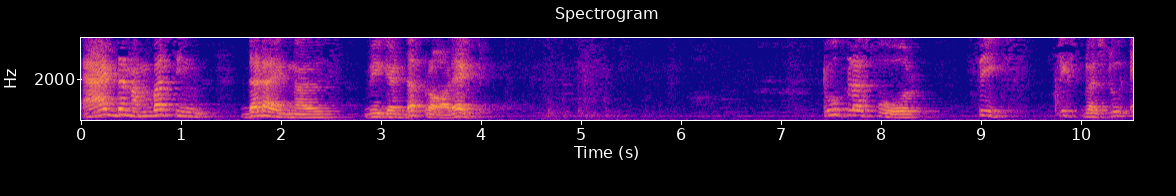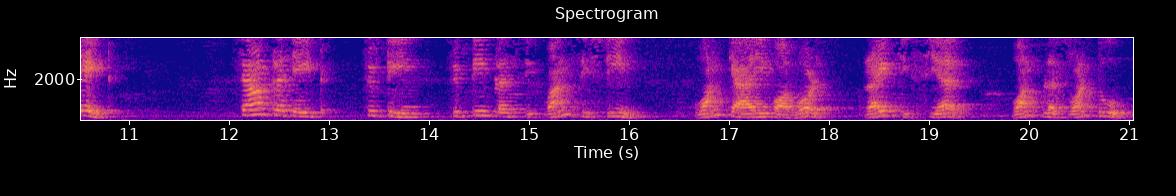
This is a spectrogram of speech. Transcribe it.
Add the numbers in the diagonals, we get the product. 2 plus 4, 6, 6 plus 2, 8. 7 plus 8, 15. 15 plus 1, 16. 1 carry forward. Write 6 here. 1 plus 1, 2.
